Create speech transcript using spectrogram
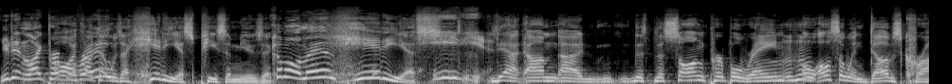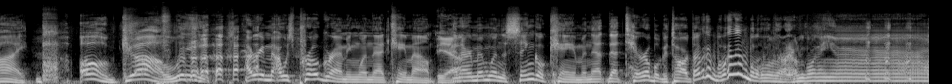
You didn't like Purple oh, I Rain? thought that was a hideous piece of music. Come on, man. Hideous. Hideous. Yeah, um, uh, the, the song Purple Rain. Mm-hmm. Oh, also when Doves Cry. Oh, golly. I remember I was programming when that came out. Yeah. And I remember when the single came and that, that terrible guitar.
